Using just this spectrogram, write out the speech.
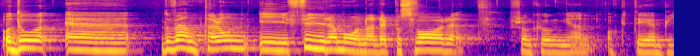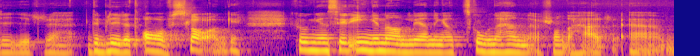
Och då, eh, då väntar hon i fyra månader på svaret från kungen och det blir, eh, det blir ett avslag. Kungen ser ingen anledning att skona henne från det här eh,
